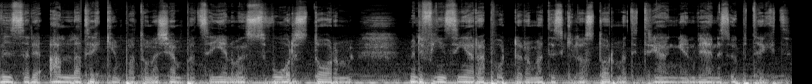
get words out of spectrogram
visade alla tecken på att hon har kämpat sig igenom en svår storm men det finns inga rapporter om att det skulle ha stormat i triangeln vid hennes upptäckt.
